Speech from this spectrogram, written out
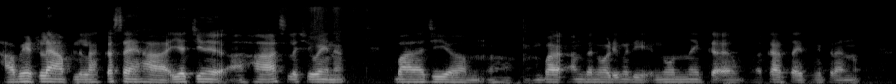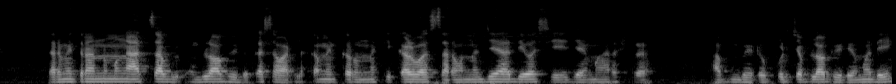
हा भेटलाय आपल्याला कसा आहे हा? याची हा असल्याशिवाय ना बाळाची बा अंगणवाडीमध्ये नोंद नाही क- करता येत मित्रांनो. तर मित्रांनो मग आजचा ब्लॉग व्हिडिओ कसा वाटला? कमेंट करून नक्की कळवा सर्वांना. जय आदिवासी जय महाराष्ट्र. आपण भेटू पुढच्या ब्लॉग व्हिडिओमध्ये.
